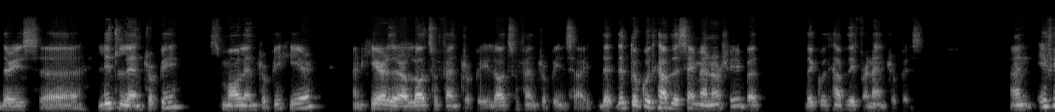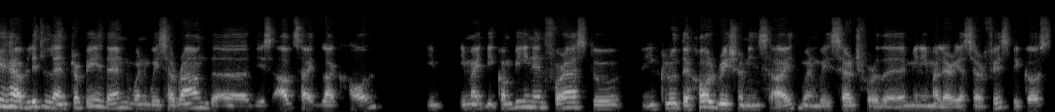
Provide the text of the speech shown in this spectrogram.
there is uh, little entropy, small entropy here, and here there are lots of entropy, lots of entropy inside. The, the two could have the same energy, but they could have different entropies. And if you have little entropy, then when we surround uh, this outside black hole, it, it, might be convenient for us to include the whole region inside when we search for the minimal area surface because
